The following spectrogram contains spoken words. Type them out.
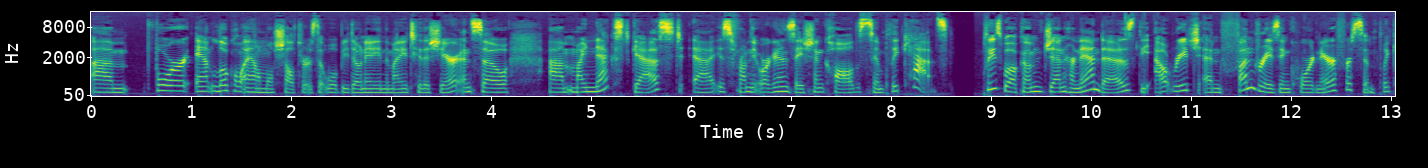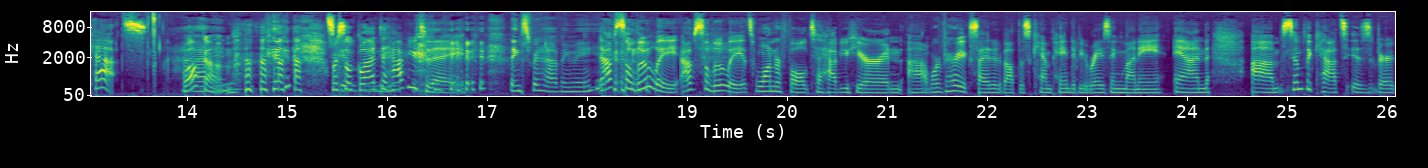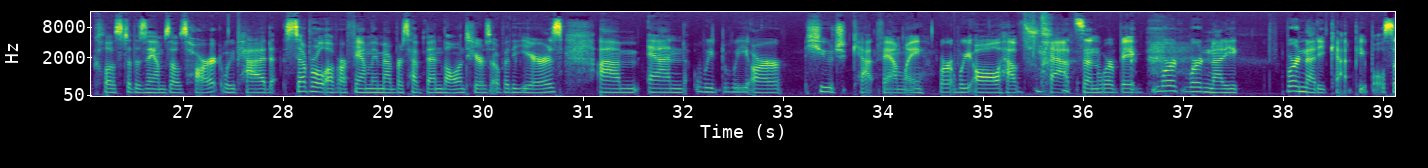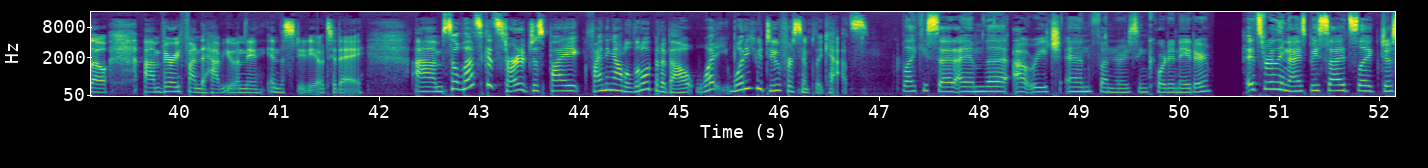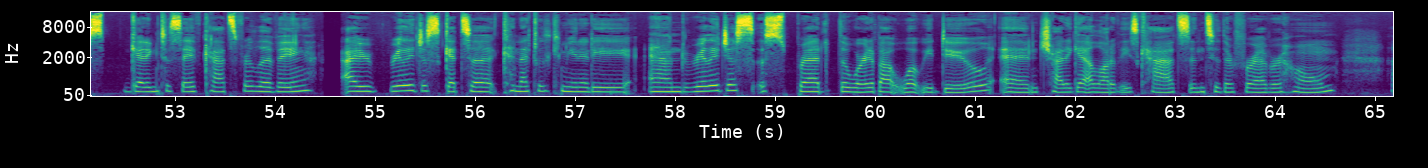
um, for an- local animal shelters that we'll be donating the money to this year. And so, um, my next guest uh, is from the organization called Simply Cats. Please welcome Jen Hernandez, the outreach and fundraising coordinator for Simply Cats. Welcome. We're so glad to have you today. Thanks for having me. absolutely, absolutely. It's wonderful to have you here, and uh, we're very excited about this campaign to be raising money. And um, Simply Cats is very close to the Zamzows' heart. We've had several of our family members have been volunteers over the years, um, and we we are huge cat family. We're, we all have cats, and we're big. We're we're nutty we're nutty cat people. So um, very fun to have you in the in the studio today. Um, so let's get started just by finding out a little bit about what what do you do for Simply Cats. Like you said, I am the outreach and fundraising coordinator. It's really nice. Besides, like just getting to save cats for living. I really just get to connect with community and really just spread the word about what we do and try to get a lot of these cats into their forever home.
